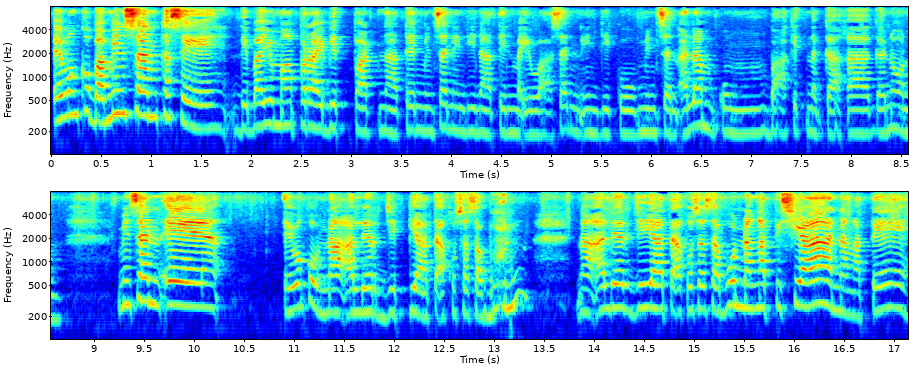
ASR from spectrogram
Ewan ko ba, minsan kasi, di ba yung mga private part natin, minsan hindi natin maiwasan, hindi ko minsan alam kung bakit nagkakaganon. Minsan, eh, ewan ko, na-allergic yata ako sa sabon. na-allergy yata ako sa sabon, nangati siya, nangati.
